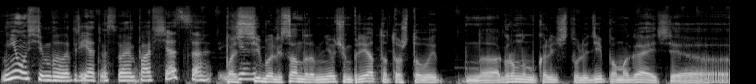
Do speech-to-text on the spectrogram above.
Мне очень было приятно с вами пообщаться. Я- Спасибо, Александра. Мне очень приятно то, что вы огромному количеству людей помогаете э,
